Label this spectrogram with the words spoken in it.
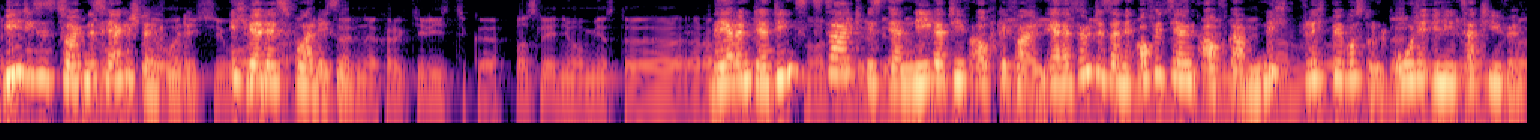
wie dieses Zeugnis hergestellt wurde. Ich werde es vorlesen. Während der Dienstzeit ist er negativ aufgefallen. Er erfüllte seine offiziellen Aufgaben nicht pflichtbewusst und ohne Initiative.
